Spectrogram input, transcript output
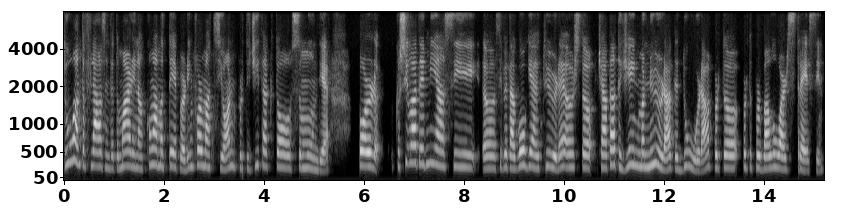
duan të flasin dhe të marrin akoma më tepër informacion për të gjitha këto sëmundje. Por këshillat e mia si si pedagogia e tyre është që ata të gjejnë mënyrat e duhura për të për të përballuar stresin.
